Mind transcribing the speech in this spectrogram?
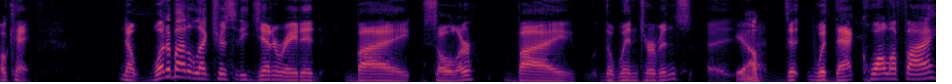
Okay. Now, what about electricity generated by solar, by the wind turbines? Uh, Yep. would that qualify?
